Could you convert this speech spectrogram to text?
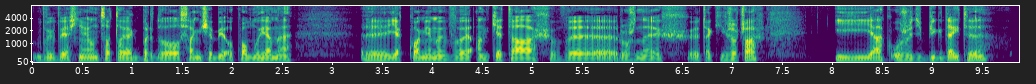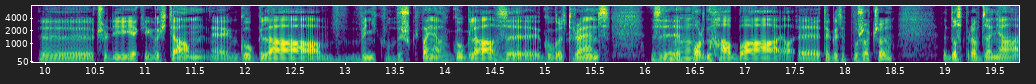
wyjaśniająca to, jak bardzo sami siebie okłamujemy jak kłamiemy w ankietach, w różnych y, takich rzeczach i jak użyć big data, y, czyli jakiegoś tam Google'a, wyników wyszukiwania z Google'a, z Google Trends, z mhm. Pornhuba, tego typu rzeczy, do sprawdzenia,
